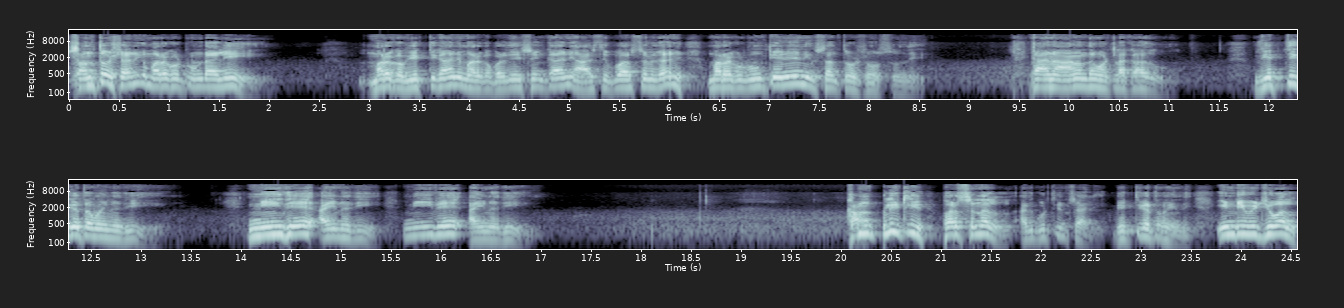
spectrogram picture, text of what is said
సంతోషానికి మరొకటి ఉండాలి. మరొక వ్యక్తి కానీ మరొక ప్రదేశం కానీ ఆస్తిపాస్తులు కానీ మరొకటి ఉంటేనే నీకు సంతోషం వస్తుంది. కానీ ఆనందం అట్లా కాదు. వ్యక్తిగతమైనది. నీదే అయినది. నీవే అయినది. కంప్లీట్లీ పర్సనల్ అది గుర్తించాలి. వ్యక్తిగతమైంది. ఇండివిజువల్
